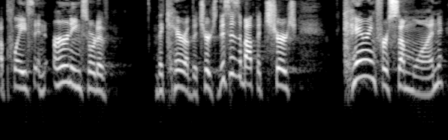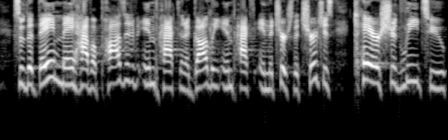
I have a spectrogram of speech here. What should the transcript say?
a place and earning sort of the care of the church. This is about the church caring for someone so that they may have a positive impact and a godly impact in the church. The church's care should lead to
